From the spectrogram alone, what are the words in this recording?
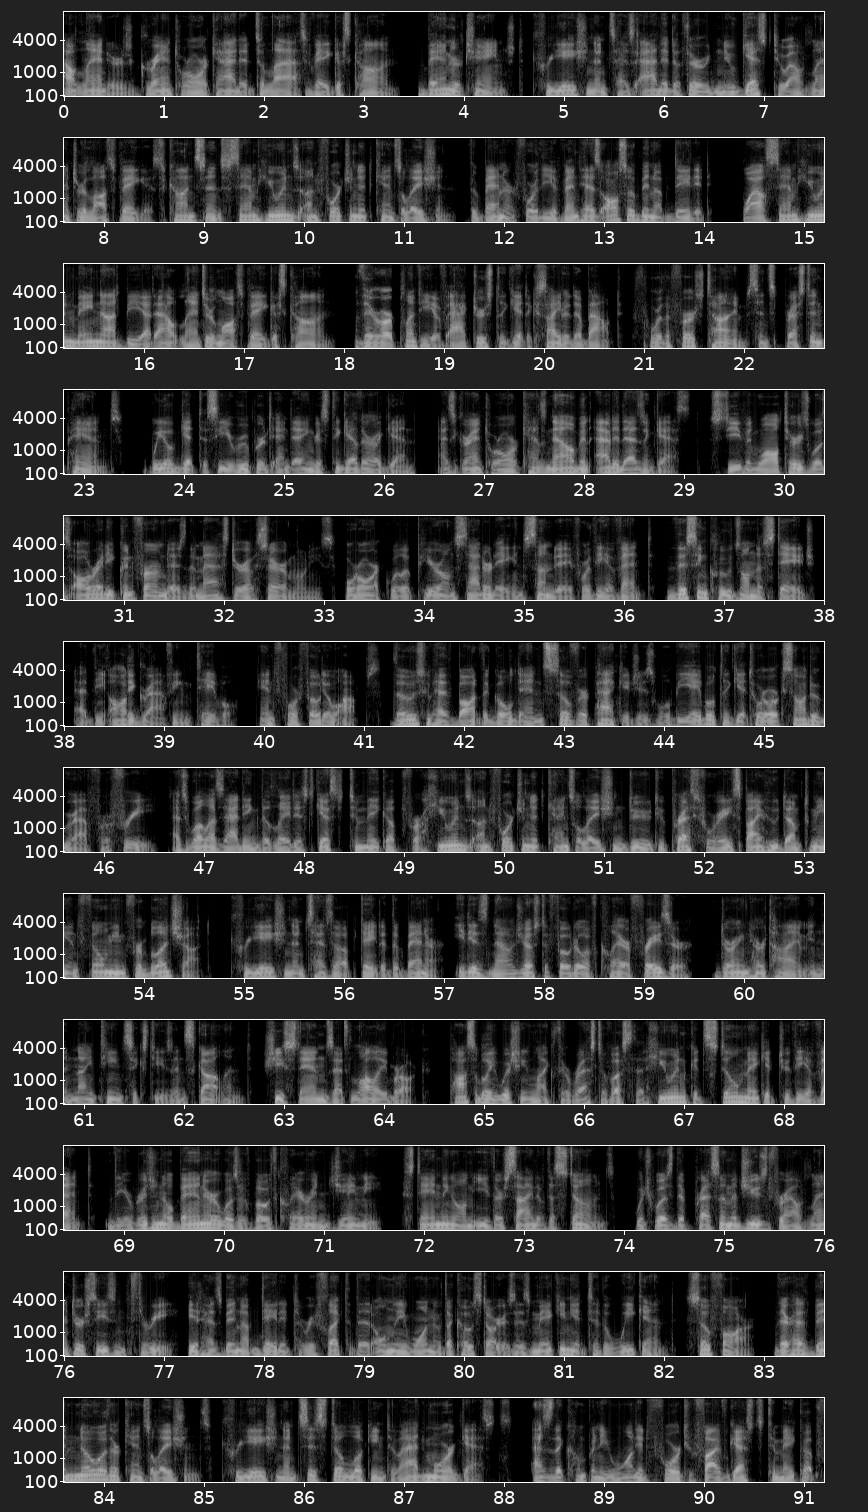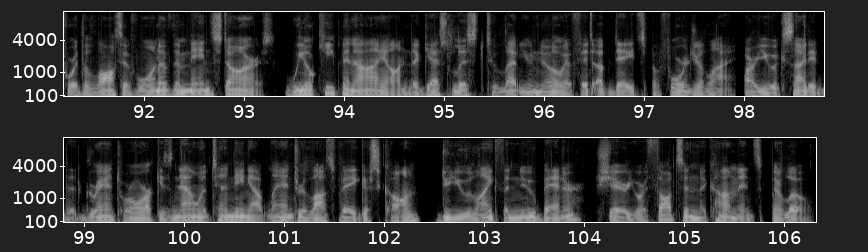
Outlander's Grant O'Rourke added to Las Vegas Con. Banner changed. Creationance has added a third new guest to Outlander Las Vegas Con since Sam Heughan's unfortunate cancellation. The banner for the event has also been updated. While Sam Heughan may not be at Outlander Las Vegas Con, there are plenty of actors to get excited about. For the first time since Prestonpans, we'll get to see Rupert and Angus together again, as Grant O'Rourke has now been added as a guest. Stephen Walters was already confirmed as the Master of Ceremonies. O'Rourke will appear on Saturday and Sunday for the event. This includes on the stage, at the autographing table, and for photo ops. Those who have bought the gold and silver packages will be able to get O'Rourke's autograph for free, as well as adding the latest guest to make up for Heughan's unfortunate cancellation due to press for A Spy Who Dumped Me and filming for Bloodshot. Creationance has updated the banner. It is now just a photo of Claire Fraser, during her time in the 1960s in Scotland. She stands at Lallybroch, possibly wishing like the rest of us that Heughan could still make it to the event. The original banner was of both Claire and Jamie, standing on either side of the stones, which was the press image used for Outlander Season 3. It has been updated to reflect that only one of the co-stars is making it to the weekend. So far, there have been no other cancellations. Creationance is still looking to add more guests, as the company wanted 4 to 5 guests to make up for the loss of one of the main stars. We'll keep an eye on the guest list to let you know if it updates before July. Are you excited that Grant O'Rourke is now attending Outlander Las Vegas Con? Do you like the new banner? Share your thoughts in the comments below.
